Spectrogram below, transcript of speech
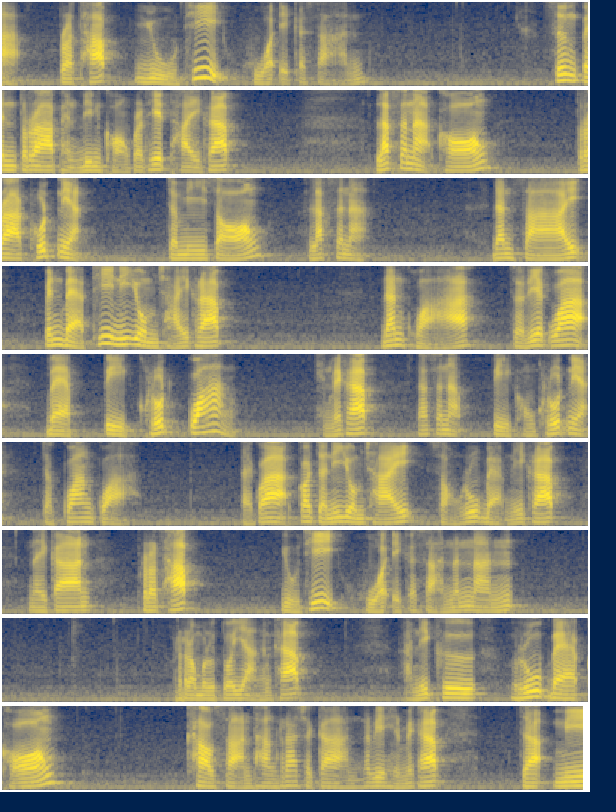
ประทับอยู่ที่หัวเอกสาร ซึ่งเป็นตราแผ่นดินของประเทศไทยครับ ลักษณะของตราครุฑเนี่ยจะมี 2 ลักษณะ ด้านซ้ายเป็นแบบที่นิยมใช้ครับ ด้านขวาจะเรียกว่าแบบปีกครุฑกว้าง เห็นไหมครับ ลักษณะปีกของครุฑเนี่ยจะกว้างกว่า แต่ว่าก็จะนิยมใช้ 2 รูปแบบนี้ครับ ในการ ประทับอยู่ที่หัวเอกสารนั้นๆ เรามาดูตัวอย่างกันครับ อันนี้คือรูปแบบของข่าวสารทางราชการนักเรียนเห็นไหมครับ จะมี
